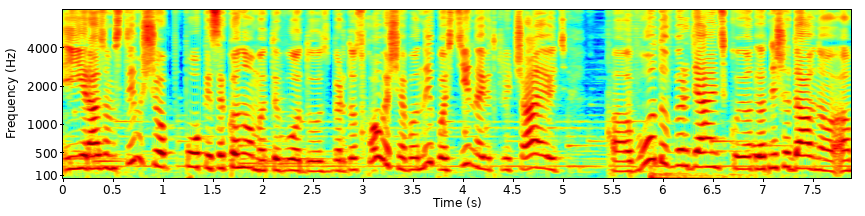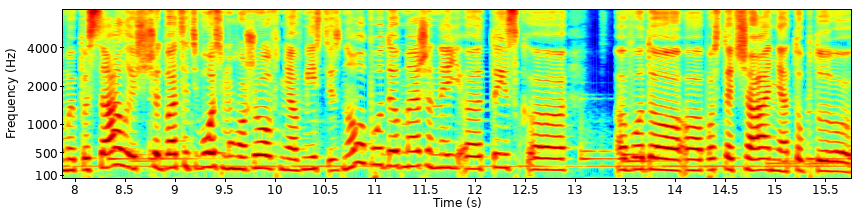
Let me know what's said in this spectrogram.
І разом з тим, щоб поки зекономити воду з бердосховища, вони постійно відключають воду в Бердянську. І от нещодавно ми писали, що 28 жовтня в місті знову буде обмежений е, тиск е, водопостачання. Тобто,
